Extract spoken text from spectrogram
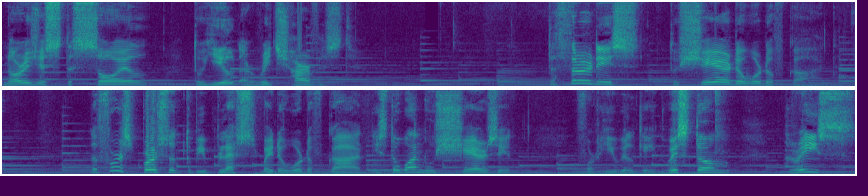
nourishes the soil to yield a rich harvest. The third is to share the Word of God. The first person to be blessed by the Word of God is the one who shares it for he will gain wisdom, grace,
